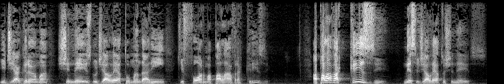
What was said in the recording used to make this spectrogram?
ideograma chinês do dialeto mandarim que forma a palavra crise. A palavra crise, nesse dialeto chinês,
